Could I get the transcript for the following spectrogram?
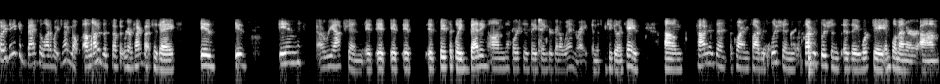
but I think it gets back to a lot of what you're talking about. A lot of the stuff that we're going to talk about today is is in a reaction. It it it it's it's basically betting on the horses they think are going to win. Right in this particular case, um, Cognizant acquiring Collaborative Solutions. Collaborative Solutions is a Workday implementer. Um,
